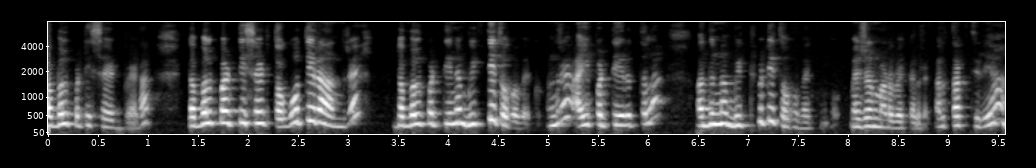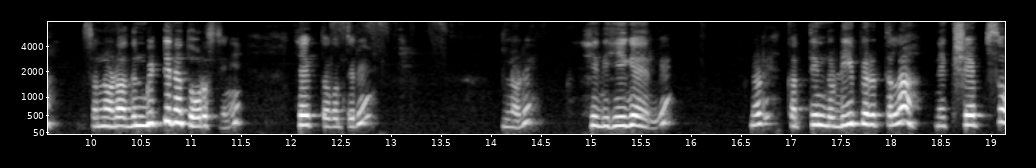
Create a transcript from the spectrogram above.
ಡಬಲ್ ಪಟ್ಟಿ ಸೈಡ್ ಬೇಡ. ಡಬಲ್ ಪಟ್ಟಿ ಸೈಡ್ ತಗೋತೀರಾ ಅಂದ್ರೆ ಡಬಲ್ ಪಟ್ಟಿನ ಬಿಟ್ಟು ತಗೋಬೇಕು. ಅಂದ್ರೆ ಐ ಪಟ್ಟಿ ಇರುತ್ತಲ್ಲ, ಅದನ್ನ ಬಿಟ್ಬಿಟ್ಟು ತಗೋಬೇಕು ನೀವು. ಮೆಜರ್ ಮಾಡ್ಬೇಕಾದ್ರೆ. ಅರ್ಥ ಆಗ್ತಿದೆಯಾ? ಸೊ ನೋಡು, ಅದನ್ನ ಬಿಟ್ಟಿನ ತೋರಿಸ್ತೀನಿ. ಹೇಗೆ ತಗೋತೀರಿ? ನೋಡಿ. ಇದು ಹೀಗೆ ಇರಲಿ. ನೋಡಿ, ಕತ್ತಿಂದು ಡೀಪ್ ಇರುತ್ತಲ್ಲ ನೆಕ್ ಶೇಪ್ಸು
